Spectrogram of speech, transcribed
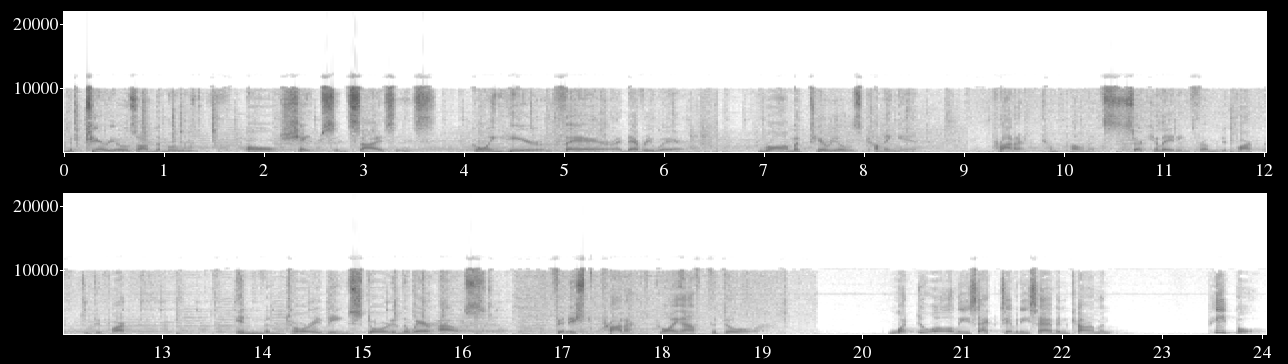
Materials on the move, all shapes and sizes, going here, there, and everywhere. Raw materials coming in, product components circulating from department to department, inventory being stored in the warehouse, finished product going out the door. What do all these activities have in common? People,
